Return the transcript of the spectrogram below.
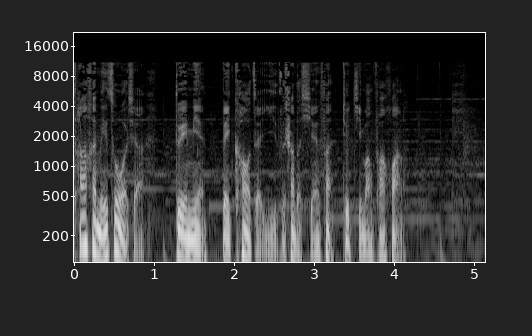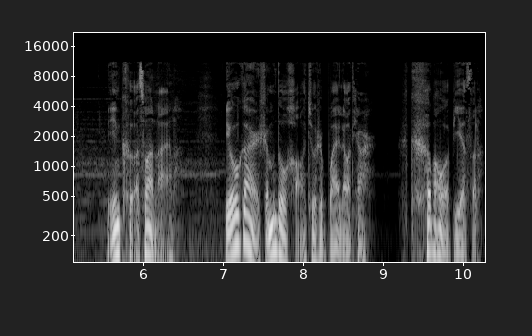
他还没坐下，对面被靠在椅子上的嫌犯就急忙发话了：“您可算来了，刘干什么都好，就是不爱聊天，可把我憋死了。”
